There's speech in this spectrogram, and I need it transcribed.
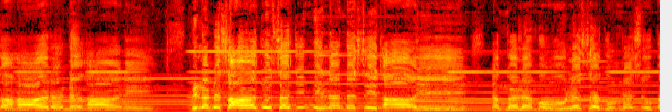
कहारन आने मिलन साज सज मिलन सिधाए नंगल मूल सगुन शुभ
